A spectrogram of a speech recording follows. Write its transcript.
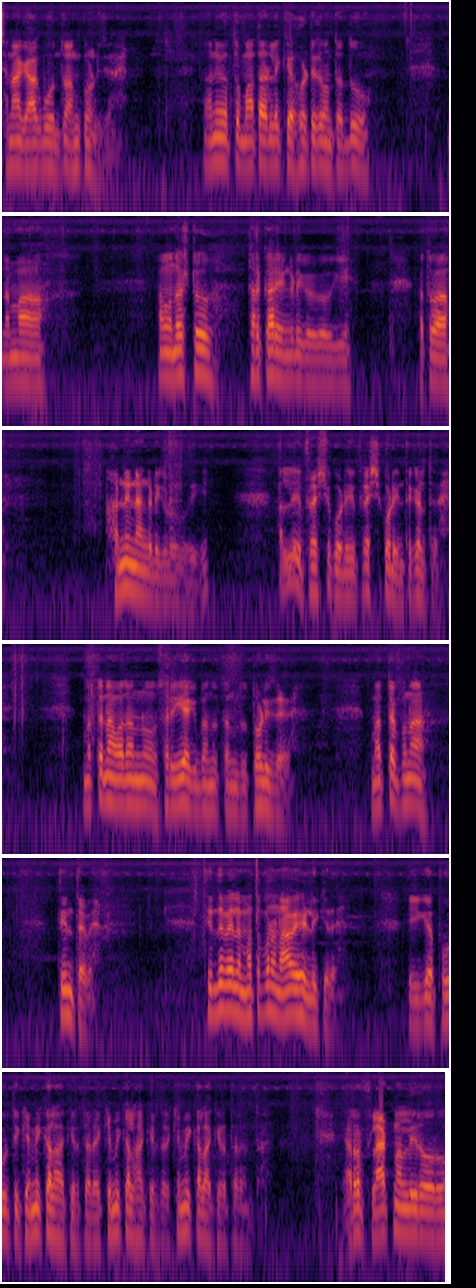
ಚೆನ್ನಾಗಿ ಆಗ್ಬೋದು ಅಂತ ಅಂದ್ಕೊಂಡಿದ್ದೇನೆ ನಾನಿವತ್ತು ಮಾತಾಡಲಿಕ್ಕೆ ಹೊರಟಿರುವಂಥದ್ದು ನಮ್ಮ ಒಂದಷ್ಟು ತರಕಾರಿ ಅಂಗಡಿಗಳಿಗೆ ಹೋಗಿ ಅಥವಾ ಹಣ್ಣಿನ ಅಂಗಡಿಗಳಿಗೆ ಹೋಗಿ ಅಲ್ಲಿ ಫ್ರೆಶ್ ಕೊಡಿ ಫ್ರೆಶ್ ಕೊಡಿ ಅಂತ ಕೇಳ್ತೇವೆ. ಮತ್ತು ನಾವು ಅದನ್ನು ಸರಿಯಾಗಿ ಬಂದು ತಂದು ತೊಳಿತೇವೆ ಮತ್ತೆ ಪುನಃ ತಿಂತೇವೆ. ತಿಂದ ಮೇಲೆ ಮತ್ತೆ ಪುನಃ ನಾವೇ ಹೇಳಲಿಕ್ಕಿದೆ. ಈಗ ಪೂರ್ತಿ ಕೆಮಿಕಲ್ ಹಾಕಿರ್ತಾರೆ ಕೆಮಿಕಲ್ ಹಾಕಿರ್ತಾರೆ ಕೆಮಿಕಲ್ ಹಾಕಿರ್ತಾರೆ ಅಂತ. ಯಾರೋ ಫ್ಲ್ಯಾಟ್ನಲ್ಲಿರೋರು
